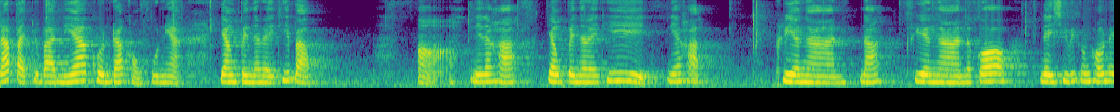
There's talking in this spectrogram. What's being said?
ณ ปัจจุบันนี้คนรักของคุณเนี่ยยังเป็นอะไรที่แบบอ่านี่นะคะ ยังเป็นอะไรที่เนี่ยค่ะ เคลียร์งานนะ เคลียร์งานแล้วก็ในชีวิตของเขาใน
